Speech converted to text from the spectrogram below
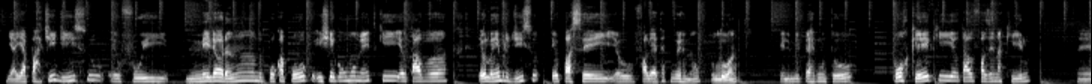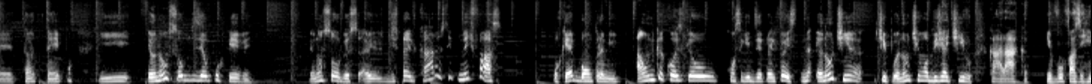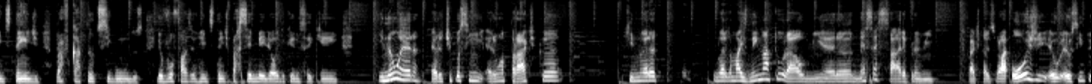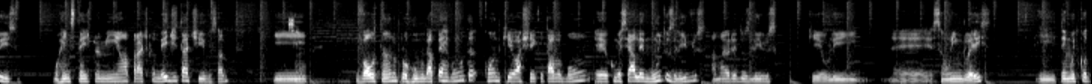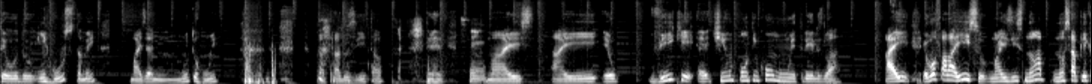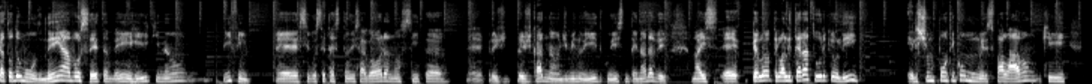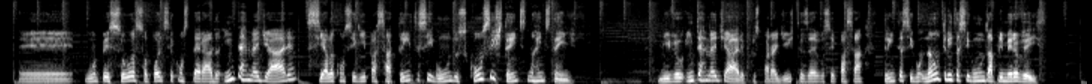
E aí a partir disso eu fui melhorando pouco a pouco e chegou um momento que eu tava, eu lembro disso, eu passei, eu falei até com meu irmão, o Luan, ele me perguntou por que que eu tava fazendo aquilo é, tanto tempo. E eu não soube dizer o porquê, velho. Eu não soube. Eu, eu disse pra ele, cara, eu simplesmente faço. Porque é bom para mim. A única coisa que eu consegui dizer para ele foi isso. Eu não tinha, tipo, eu não tinha um objetivo. Caraca, eu vou fazer handstand para ficar tantos segundos. Eu vou fazer um handstand para ser melhor do que não sei quem. E não era. Era tipo assim, era uma prática que não era não era mais nem natural, minha era necessária para mim ficar de cabeça pra Hoje eu, eu sinto isso. O handstand para mim é uma prática meditativa, sabe? E Sim. Voltando pro rumo da pergunta, quando que eu achei que eu tava bom, eu comecei a ler muitos livros. A maioria dos livros que eu li é, são em inglês e tem muito conteúdo em russo também, mas é muito ruim para traduzir e tal. Sim. Mas aí eu vi que é, tinha um ponto em comum entre eles lá. Aí, eu vou falar isso, mas isso não, não se aplica a todo mundo, nem a você também, Henrique, não. Enfim, é, se você está estudando isso agora, não se sinta é, prejudicado, não, diminuído com isso, não tem nada a ver. Mas é, pela, pela literatura que eu li, eles tinham um ponto em comum. Eles falavam que é, uma pessoa só pode ser considerada intermediária se ela conseguir passar 30 segundos consistentes no handstand. Nível intermediário para os paradistas é você passar 30 segundos, não 30 segundos a primeira vez,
